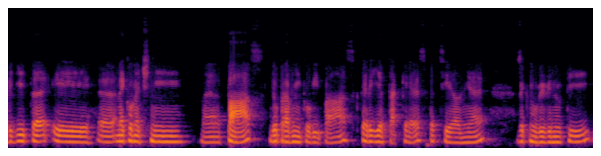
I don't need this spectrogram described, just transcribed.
vidíte i nekonečný pás, dopravníkový pás, který je také speciálně, řeknu, vyvinutý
